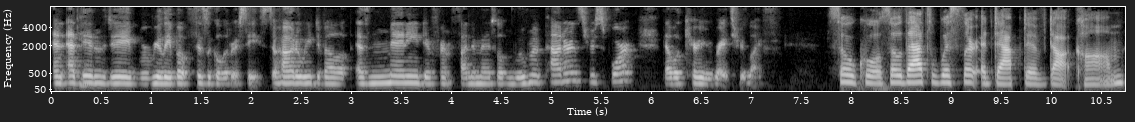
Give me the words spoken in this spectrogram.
And at the end of the day, we're really about physical literacy. So, how do we develop as many different fundamental movement patterns through sport that will carry you right through life? So cool. So that's whistleradaptive.com.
